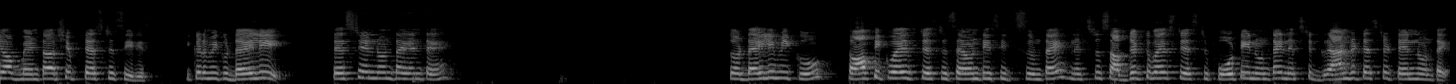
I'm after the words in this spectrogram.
job mentorship test series. ఇక్కడ మీకు డైలీ టెస్ట్ ఎన్ని ఉంటాయంటే సో డైలీ మీకు topic wise test seventy six ఉంటాయి. Next subject wise test fourteen ఉంటాయి. నెక్స్ట్ గ్రాండ్ టెస్ట్ టెన్ ఉంటాయి.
